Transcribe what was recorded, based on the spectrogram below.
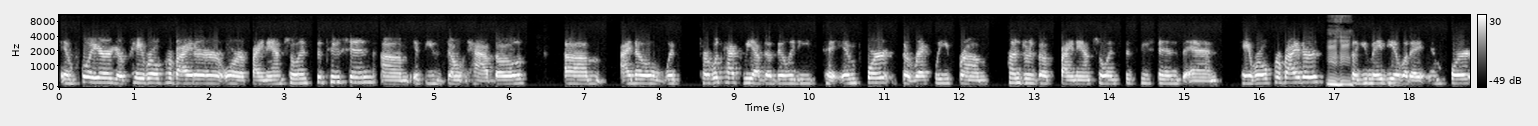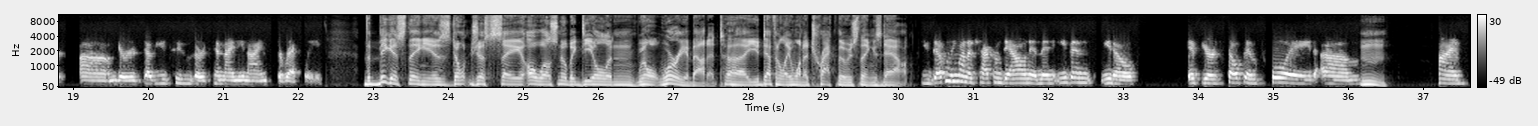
employer, your payroll provider, or financial institution um, if you don't have those. Um, I know with TurboTax, we have the ability to import directly from hundreds of financial institutions and payroll providers. Mm-hmm. So you may be able to import um, your W 2s or 1099s directly. The biggest thing is don't just say, oh, well, it's no big deal and we won't worry about it. Uh, you definitely want to track those things down. You definitely want to track them down. And then, even, you know, if you're self employed, um, mm. time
